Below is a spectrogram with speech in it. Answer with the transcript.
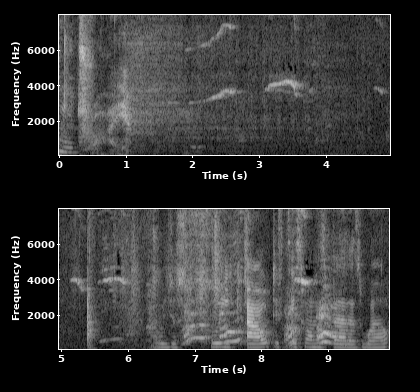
We'll try. I will just freak out if this one is bad as well.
